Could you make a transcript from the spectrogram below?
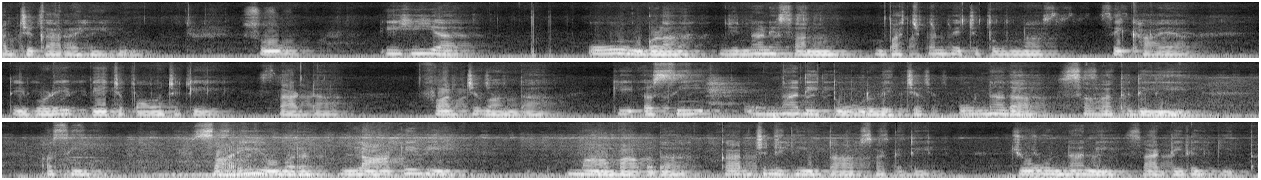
ਅੱਜ ਕਰ ਰਹੇ ਹੋ। ਸੋ ਇਹੀ ਆ ਉਹ ਉਂਗਲਾਂ ਜਿਨ੍ਹਾਂ ਨੇ ਸਾਨੂੰ ਬਚਪਨ ਵਿੱਚ ਤੁਰਨਾ ਸਿਖਾਇਆ ਤੇ ਬੜੇ ਵਿੱਚ ਪਹੁੰਚ ਕੇ ਸਾਡਾ ਫਰਜ਼ ਬਣਦਾ ਕਿ ਅਸੀਂ ਉਹਨਾਂ ਦੀ ਤੋਰ ਵਿੱਚ ਉਹਨਾਂ ਦਾ ਸਾਥ ਦੇਈਏ। ਅਸੀਂ ਸਾਰੀ ਉਮਰ ਲਾ ਕੇ ਵੀ ਮਾਂ-ਬਾਪ ਦਾ ਕਰਜ਼ ਨਹੀਂ ਉਤਾਰ ਸਕਦੀ, ਜੋ ਉਹਨਾਂ ਨੇ ਸਾਡੇ ਲਈ ਕੀਤਾ।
